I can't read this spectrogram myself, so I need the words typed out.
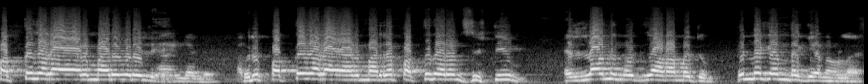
പത്ത് കലാകാരന്മാർ ഇവിടെ ഇല്ലേ. ഒരു പത്ത് കലാകാരന്മാരുടെ പത്ത് തരം സൃഷ്ടിയും എല്ലാം നിങ്ങൾക്ക് കാണാൻ പറ്റും. പിന്നൊക്കെ എന്തൊക്കെയാണ് ഉള്ളത്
